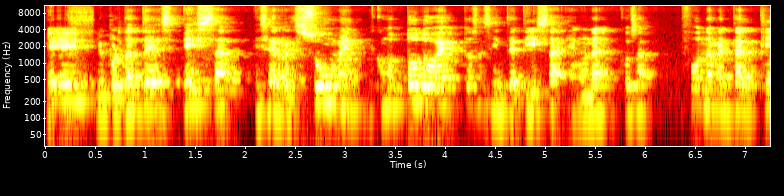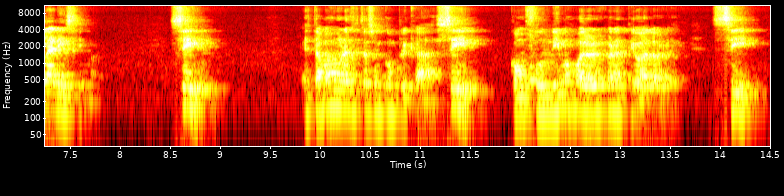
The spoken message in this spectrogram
Eh, lo importante es esa, ese resumen, es como todo esto se sintetiza en una cosa fundamental, clarísima. Sí, Estamos en una situación complicada. Sí, confundimos valores con antivalores. Sí,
